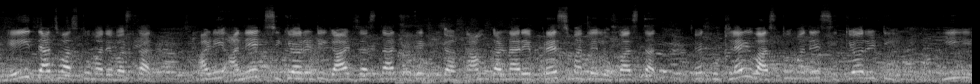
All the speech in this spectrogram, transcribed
हेही त्याच वास्तूमध्ये बसतात. आणि अनेक सिक्युरिटी गार्ड्स असतात तिथे काम करणारे प्रेसमधले लोक असतात. तर कुठल्याही वास्तूमध्ये सिक्युरिटी ही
